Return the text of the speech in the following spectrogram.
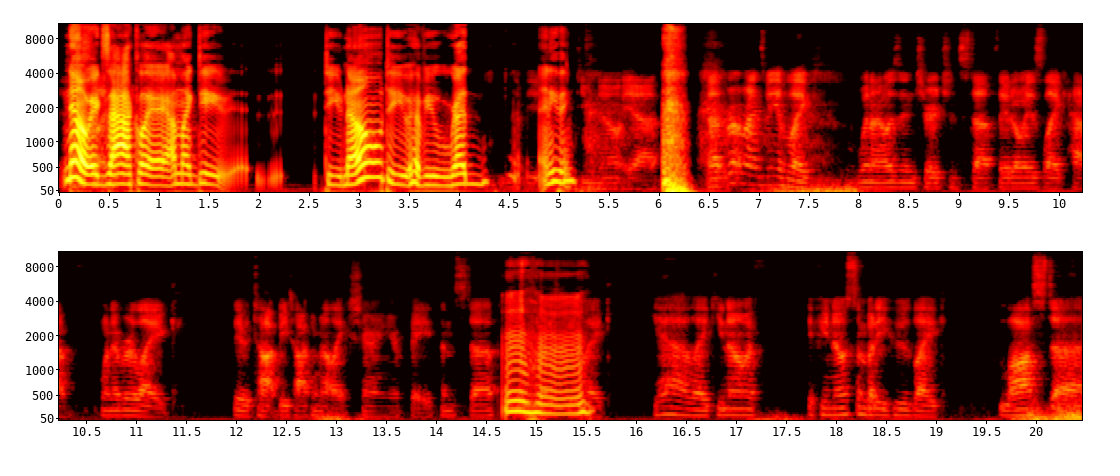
is. no, Like, exactly. I'm like, do you do you know? Do you have you read you- anything? do You know, yeah. that reminds me of like when I was in church and stuff. They'd always like have whenever like they would talk, be talking about like sharing your faith and stuff. they'd always be Mhm. Like, yeah, like you know, if if you know somebody who like lost a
